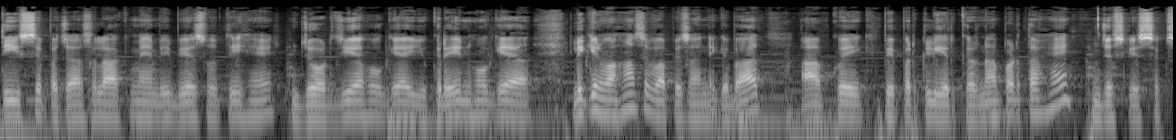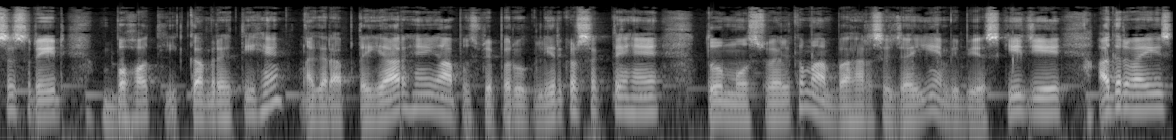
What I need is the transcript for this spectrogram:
तीस से पचास लाख में एमबीबीएस होती है। जॉर्जिया हो गया यूक्रेन हो गया। लेकिन वहाँ से वापस आने के बाद आपको एक पेपर क्लियर करना पड़ता है, जिसकी सक्सेस रेट बहुत ही कम रहती है। अगर आप तैयार हैं, आप उस पेपर को क्लियर कर सकते हैं तो मोस्ट वेलकम आप बाहर से जाइए एमबीबीएस कीजिए। अदरवाइज़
